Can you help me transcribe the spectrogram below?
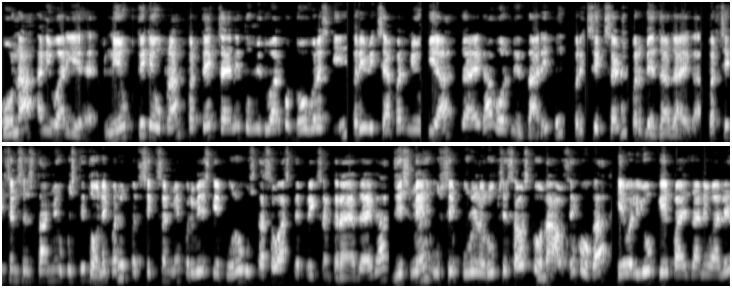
होना अनिवार्य है। नियुक्ति के उपरांत प्रत्येक चयनित उम्मीदवार को दो वर्ष की परिवीक्षा पर नियुक्त किया जाएगा और निर्धारित प्रशिक्षण पर भेजा जाएगा। प्रशिक्षण संस्थान में उपस्थित होने पर प्रशिक्षण में प्रवेश के पूर्व उसका स्वास्थ्य परीक्षण कराया जाएगा, जिसमें उससे पूर्ण रूप से स्वस्थ होना आवश्यक होगा। केवल योग्य पाए जाने वाले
